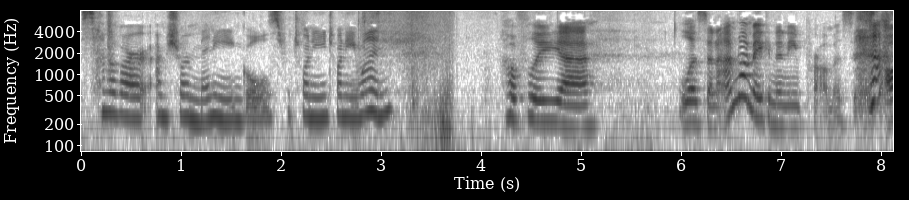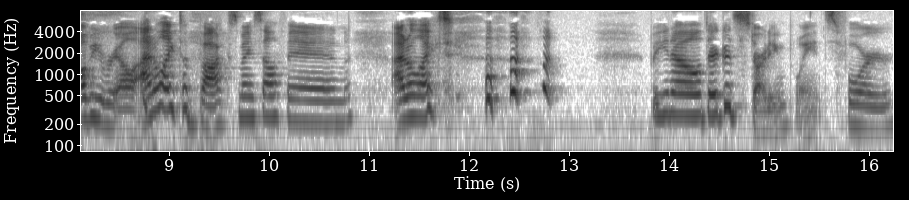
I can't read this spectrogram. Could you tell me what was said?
some of our I'm sure many goals for 2021. Hopefully, uh, listen, I'm not making any promises. I'll be real. I don't like to box myself in. I don't like to. but you know, they're good starting points for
